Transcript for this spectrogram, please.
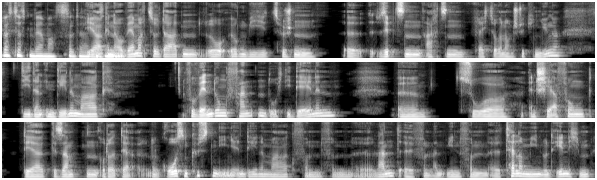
Was dürften Wehrmachtssoldaten ja, genau. Wehrmachtssoldaten, so irgendwie zwischen äh, 17, 18, vielleicht sogar noch ein Stückchen jünger, die dann in Dänemark Verwendung fanden durch die Dänen äh, zur Entschärfung der gesamten oder der großen Küstenlinie in Dänemark von, von äh, Land, äh, von Landminen, von äh, Tellerminen und ähnlichem,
